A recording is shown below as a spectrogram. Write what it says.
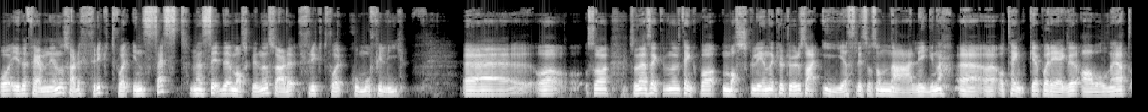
Og i det feminine så er det frykt for incest, mens i det maskuline så er det frykt for homofili. Og så, så når, når, vi tenker på maskuline kulturer, så er IS liksom så nærliggende eh, å tenke på regler, avholdenhet.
